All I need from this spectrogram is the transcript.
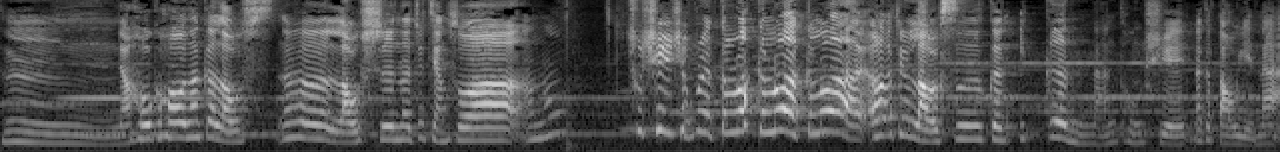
嗯，然后过后那个老师那个老师呢就讲说，嗯，出去全部人跟落跟落跟落，然后就老师跟一个男同学，那个导演呐、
